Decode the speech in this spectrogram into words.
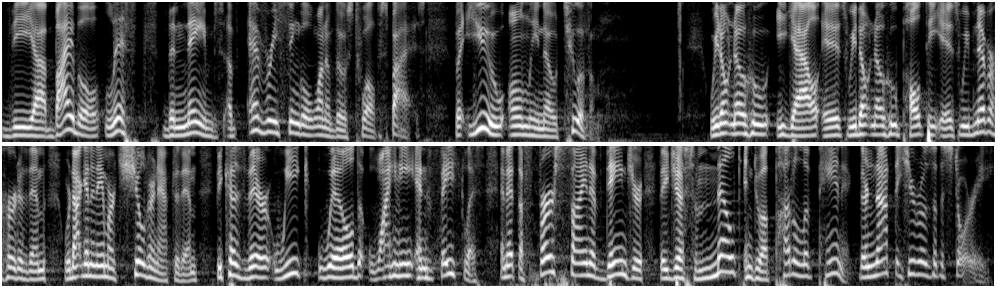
the uh, Bible lists the names of every single one of those 12 spies, but you only know two of them. We don't know who Igal is. We don't know who Palti is. We've never heard of them. We're not going to name our children after them because they're weak willed, whiny, and faithless. And at the first sign of danger, they just melt into a puddle of panic. They're not the heroes of the story.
